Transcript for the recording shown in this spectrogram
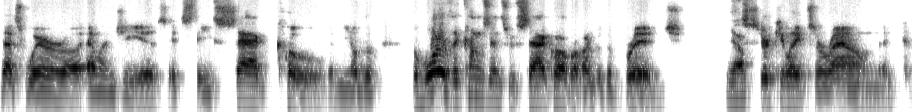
that's where uh, LNG is. It's the Sag Cove, and you know the the water that comes in through Sag Harbor under the bridge yep. circulates around and c-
